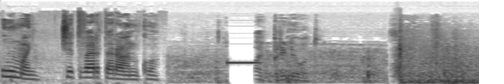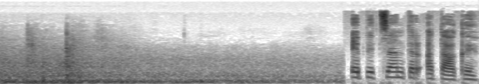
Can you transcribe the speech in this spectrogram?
Умань, четверта ранку. Прильот. Епіцентр атаки.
